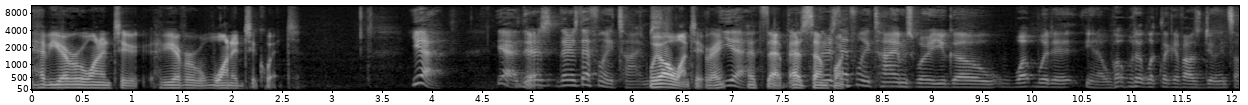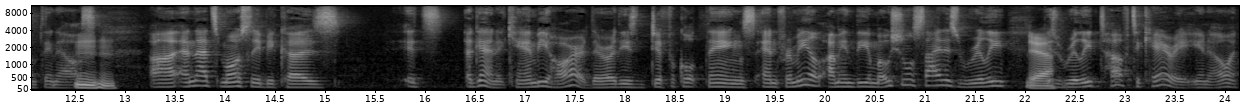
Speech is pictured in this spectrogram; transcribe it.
have you ever wanted to? Have you ever wanted to quit? Yeah, yeah. There's there's definitely times We all want to, right? Yeah, It's at, at some there's point. There's definitely times where you go, "What would it, you know, what would it look like if I was doing something else?" Mm-hmm. Uh, and that's mostly because it's again, it can be hard. There are these difficult things, and for me, I mean, the emotional side is really Yeah. is really tough to carry, you know. And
